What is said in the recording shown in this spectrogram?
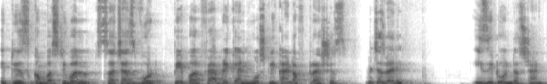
it is combustible such as wood, paper, fabric and mostly kind of trashes, which is very easy to understand.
